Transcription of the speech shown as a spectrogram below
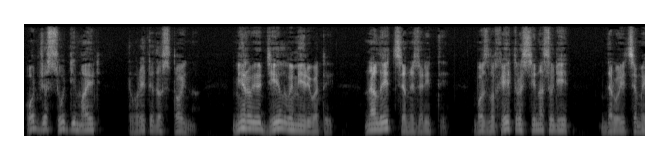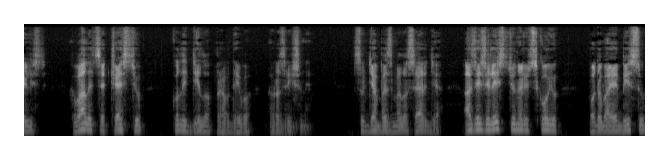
Отже, судді мають творити достойно, мірою діл вимірювати, на лиця не зріти, бо злохитрості на суді дарується милість, хвалиться честю, коли діло правдиво розрішене. Суддя без милосердя, а зі злістю на людською подобає бісу,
